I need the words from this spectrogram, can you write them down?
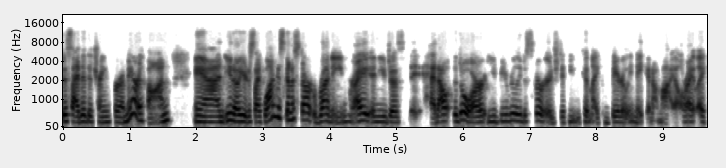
decided to train for a marathon and you know, you're just like, well, I'm just gonna start running, right? And you just eh, head out the door, you'd be really discouraged if you can like barely make it a mile, right? Like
